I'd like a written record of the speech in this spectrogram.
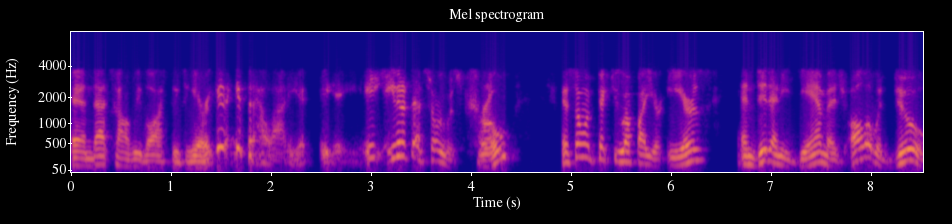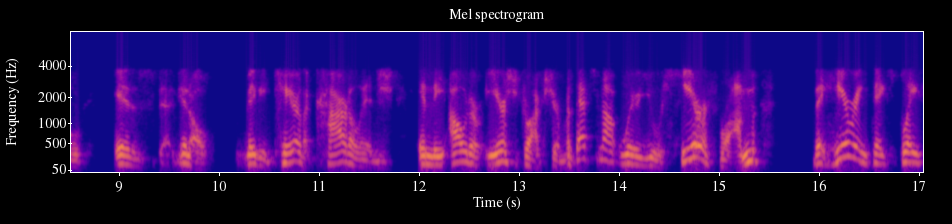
and that's how we lost his hearing. Get, get the hell out of here. Even if that story was true, if someone picked you up by your ears and did any damage, all it would do is, you know, maybe tear the cartilage in the outer ear structure, but that's not where you hear from. The hearing takes place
